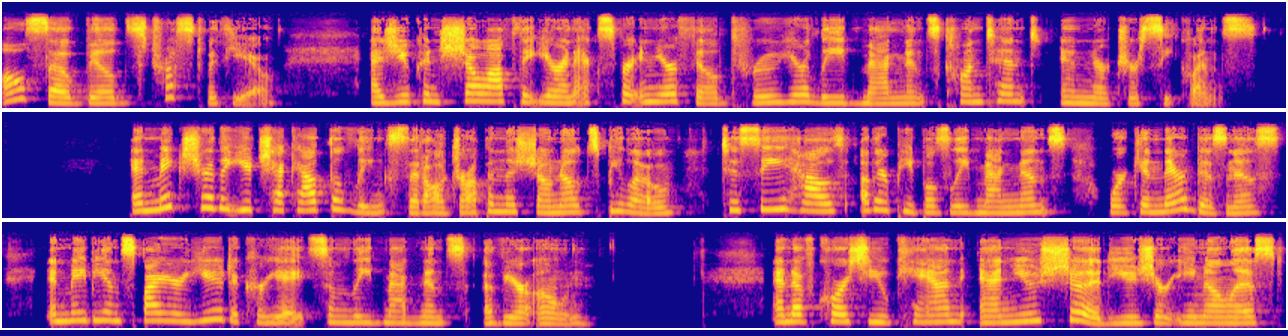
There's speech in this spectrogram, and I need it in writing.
also builds trust with you as you can show off that you're an expert in your field through your lead magnets content and nurture sequence. And make sure that you check out the links that I'll drop in the show notes below to see how other people's lead magnets work in their business and maybe inspire you to create some lead magnets of your own. And of course, you can and you should use your email list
